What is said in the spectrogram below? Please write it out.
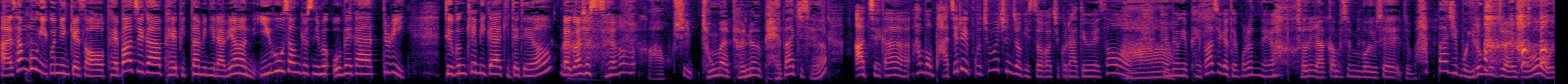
아, 3029님께서 배바지가 배 비타민이라면 이호성 교수님은 오메가3. 두 분 케미가 기대돼요. 라고 아. 하셨어요. 아, 혹시 정말 별명이 배바지세요? 아, 제가 한번 바지를 입고 춤을 춘 적이 있어가지고 라디오에서 아. 별명이 배바지가 돼버렸네요. 저는 약간 무슨 뭐 요새 좀 핫바지 뭐 이런 건 줄 알고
